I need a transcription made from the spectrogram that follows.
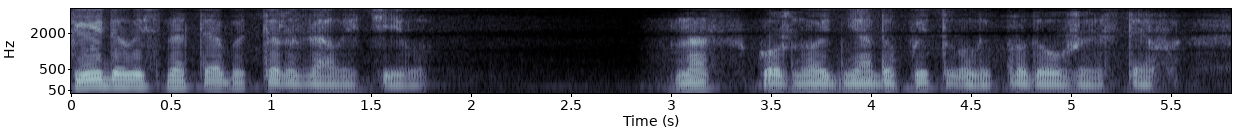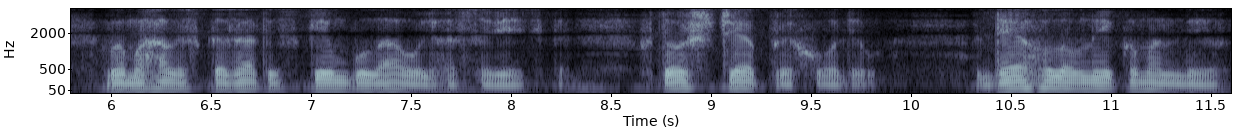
кидались на тебе, терзали тіло. Нас кожного дня допитували, продовжує Стефа. Вимагали сказати, з ким була Ольга Совєцька, хто ще приходив, де головний командир.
